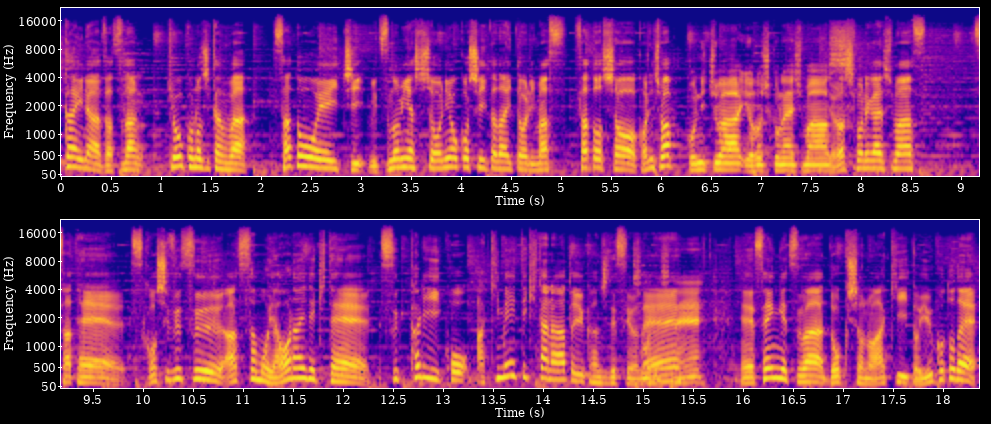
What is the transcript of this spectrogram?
快な雑談。今日この時間は佐藤栄一宇都宮市長にお越しいただいております。佐藤市長こんにちは。こんにちは。よろしくお願いします。よろしくお願いします。さて少しずつ暑さも和らいできてすっかりこう秋めいてきたなという感じですよね。そうですね。えー先月は読書の秋ということで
